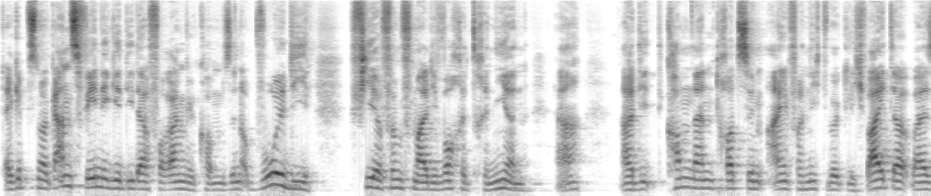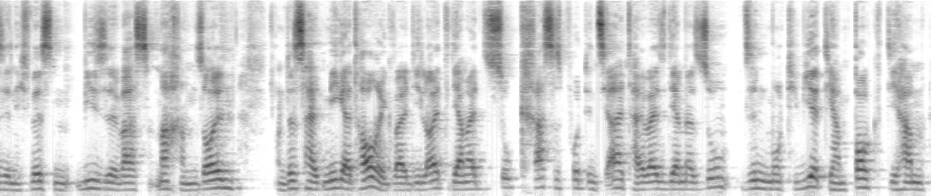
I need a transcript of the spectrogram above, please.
Da gibt es nur ganz wenige, die da vorangekommen sind, obwohl die vier, fünfmal die Woche trainieren. Ja, aber die kommen dann trotzdem einfach nicht wirklich weiter, weil sie nicht wissen, wie sie was machen sollen. Und das ist halt mega traurig, weil die Leute, die haben halt so krasses Potenzial teilweise, die haben ja so, sind motiviert, die haben Bock, die haben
